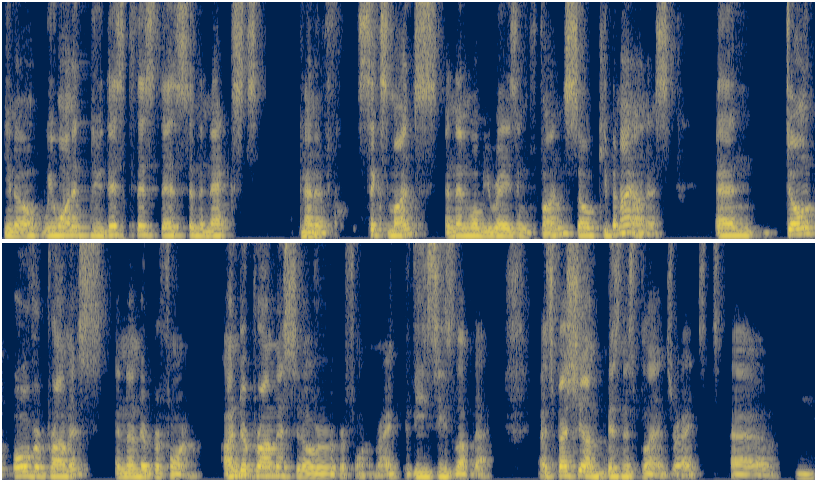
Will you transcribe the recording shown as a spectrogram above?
you know, we want to do this, this, this in the next kind mm. of six months and then we'll be raising funds. So keep an eye on us and don't overpromise and underperform. Underpromise and overperform, right? The VCs love that, especially on business plans, right? Uh, mm.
